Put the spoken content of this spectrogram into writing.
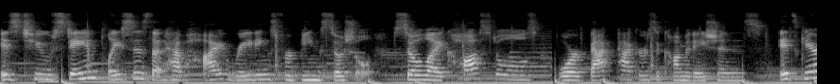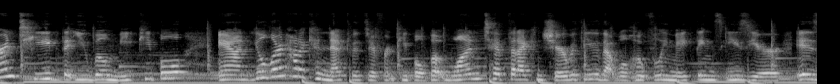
is is to stay in places that have high ratings for being social. So like hostels or backpackers accommodations. It's guaranteed that you will meet people and you'll learn how to connect with different people. But one tip that I can share with you that will hopefully make things easier is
